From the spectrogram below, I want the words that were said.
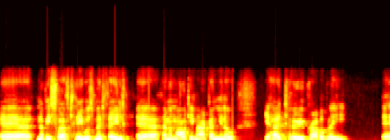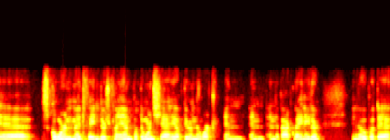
Uh, Nippy Swift, he was midfield. Uh, him and Malachy Mackin. You know, you had two probably uh, scoring midfielders playing, but they weren't shy of doing the work in in, in the back line either you know. But uh,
